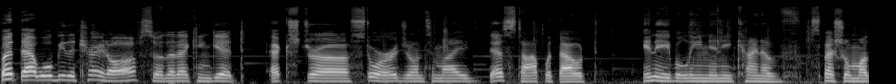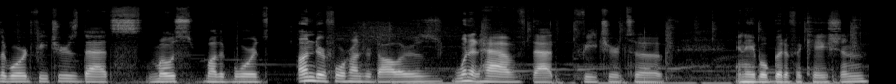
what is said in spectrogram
But that will be the trade-off so that I can get extra storage onto my desktop without enabling any kind of special motherboard features that most motherboards under $400 wouldn't have that feature to enable bifurcation.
